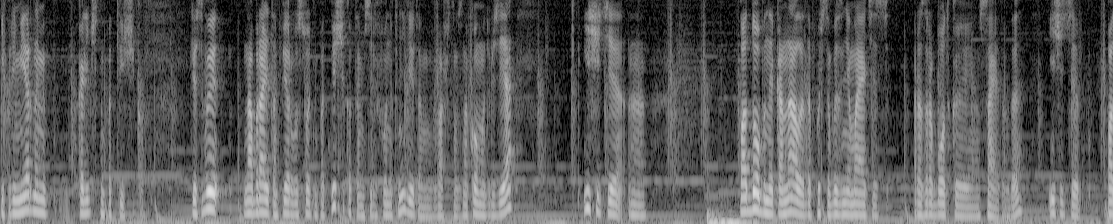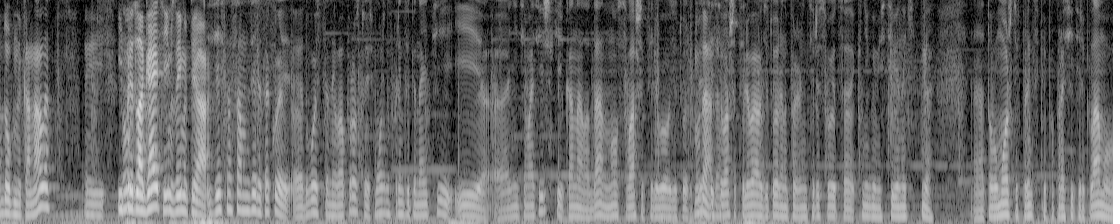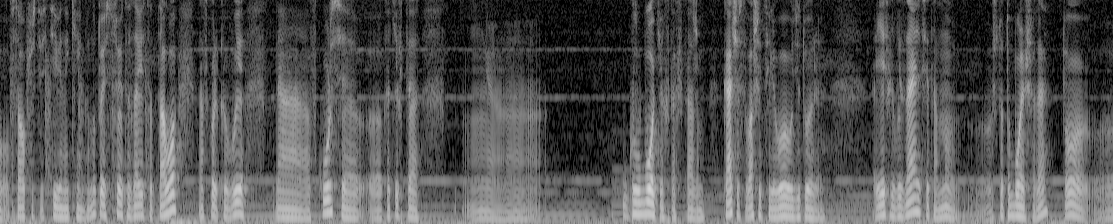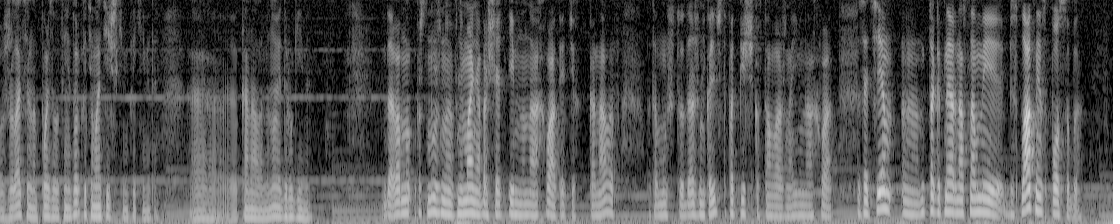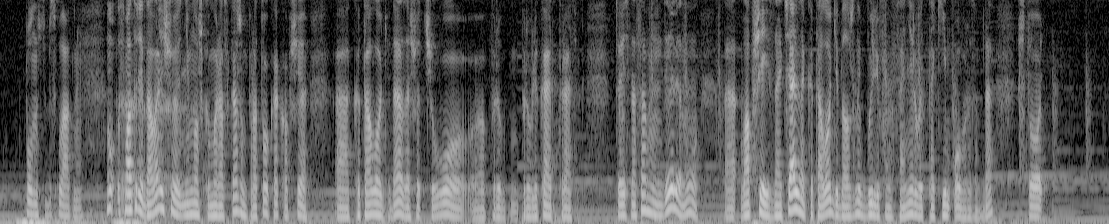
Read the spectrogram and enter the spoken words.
и примерным количеством подписчиков. То есть вы набрали там первую сотню подписчиков, там, из телефонной книги, там, ваши там, знакомые, друзья, ищите э, подобные каналы, допустим, вы занимаетесь разработкой сайтов, да, ищите подобные каналы, и, и ну, предлагаете им взаимопиар. Здесь на самом деле такой э, двойственный вопрос, то есть можно в принципе найти и э, не тематические каналы, да, но с вашей целевой аудиторией. Ну, то да, есть, да. если ваша целевая аудитория, например, интересуется книгами Стивена Кинга, э, то вы можете в принципе попросить рекламу в сообществе Стивена Кинга. Ну то есть все это зависит от того, насколько вы э, в курсе э, каких-то э, глубоких, так скажем, качеств вашей целевой аудитории. Если вы знаете там, ну, что-то больше, да, то э, желательно пользоваться не только тематическими какими-то э, каналами, но и другими. Да, вам ну, просто нужно внимание обращать именно на охват этих каналов, потому что даже не количество подписчиков там важно, а именно охват. Затем, э, ну, так это, наверное, основные бесплатные способы, полностью бесплатные. Ну, смотри, давай еще немножко мы расскажем про то, как вообще э, каталоги, да, за счет чего э, при, привлекают трафик. То есть на самом деле, ну, э, вообще изначально каталоги должны были функционировать таким образом, да, что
